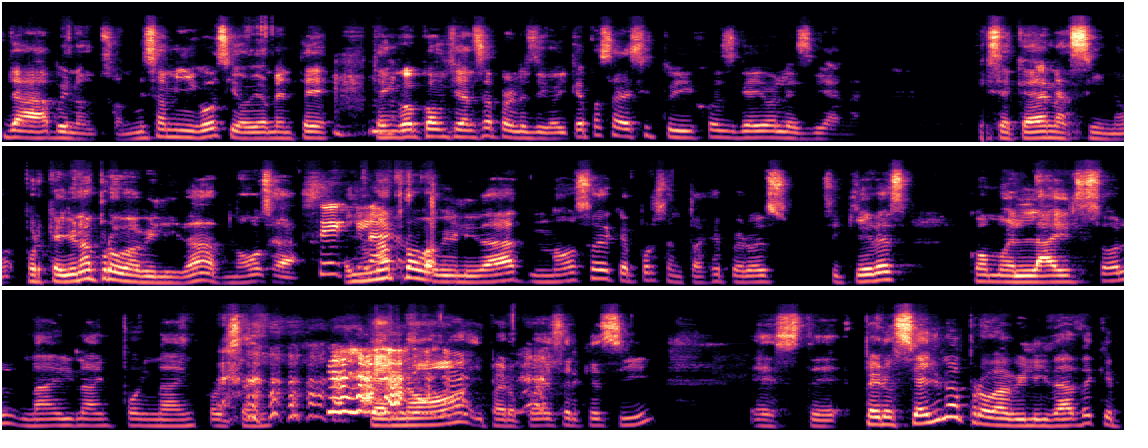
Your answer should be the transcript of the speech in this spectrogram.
ya, bueno, son mis amigos y obviamente tengo confianza, pero les digo, ¿y qué pasa si tu hijo es gay o lesbiana? Y se quedan así, ¿no? Porque hay una probabilidad, ¿no? O sea, Sí, hay una probabilidad, no sé de qué porcentaje, pero es, si quieres, como el Lysol, 99.9%, que no, pero puede ser que sí. Este, pero si hay una probabilidad de que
